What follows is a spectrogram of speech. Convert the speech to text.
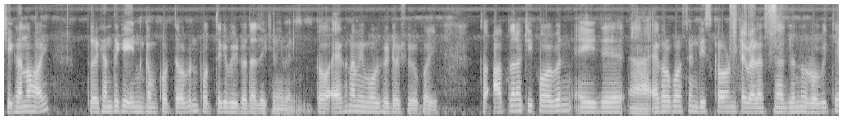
শেখানো হয়। তো এখান থেকে ইনকাম করতে পারবেন, প্রত্যেকে ভিডিওটা দেখে নেবেন। তো এখন আমি মূল ভিডিও শুরু করি। তো আপনারা কি করবেন, এই যে এগারো পার্সেন্ট ডিসকাউন্টে ব্যালেন্স নেওয়ার জন্য রবিতে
